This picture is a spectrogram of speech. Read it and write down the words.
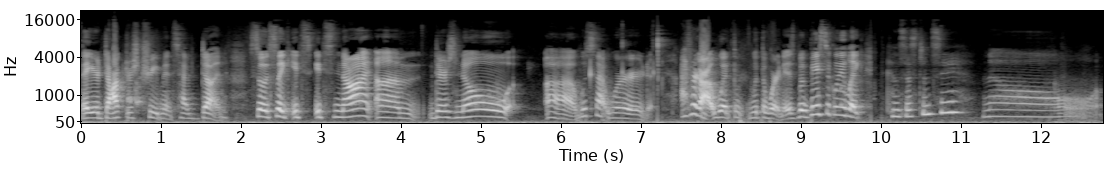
that your doctor's treatments have done. So it's like it's it's not um, there's no uh, what's that word? I forgot what the, what the word is, but basically like Consistency? no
